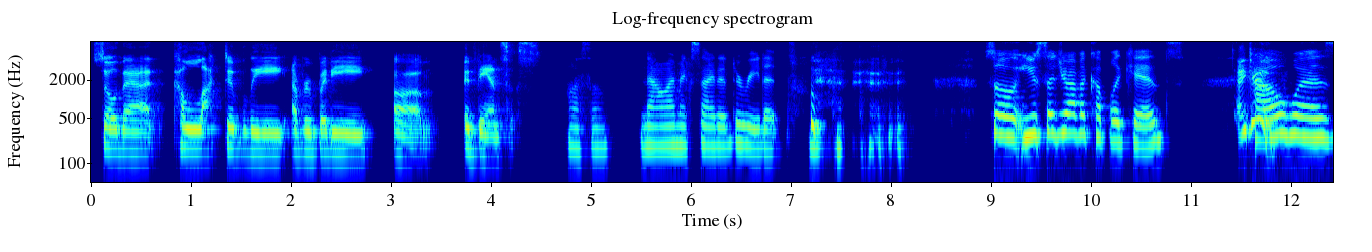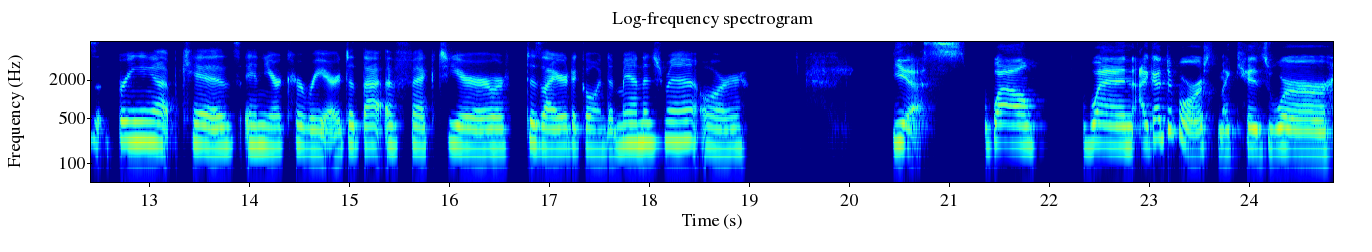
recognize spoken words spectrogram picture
so that collectively everybody um, advances Awesome. Now I'm excited to read it. so you said you have a couple of kids. I do. How was bringing up kids in your career? Did that affect your desire to go into management or? Yes. Well, when I got divorced, my kids were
